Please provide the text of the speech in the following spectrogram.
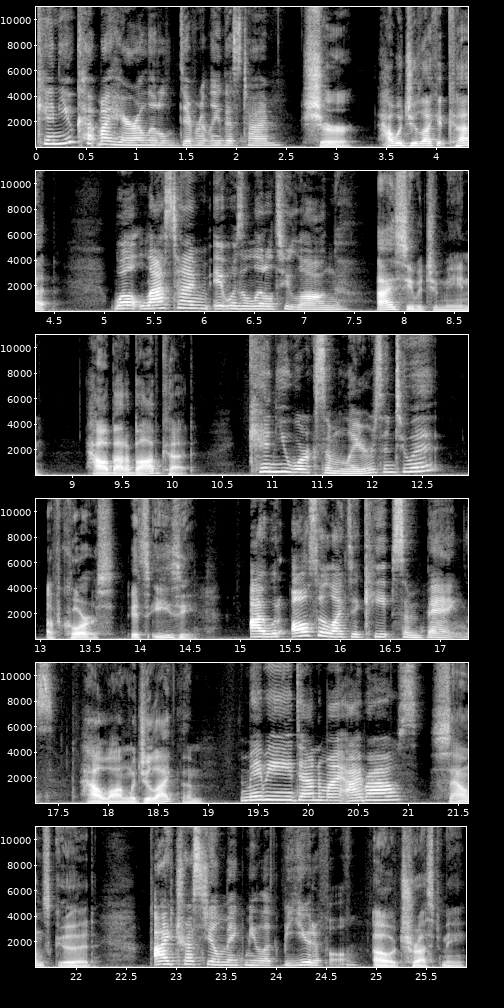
Can you cut my hair a little differently this time? Sure. How would you like it cut? Well, last time it was a little too long. I see what you mean. How about a bob cut? Can you work some layers into it? Of course. It's easy. I would also like to keep some bangs. How long would you like them? Maybe down to my eyebrows? Sounds good. I trust you'll make me look beautiful. Oh, trust me.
